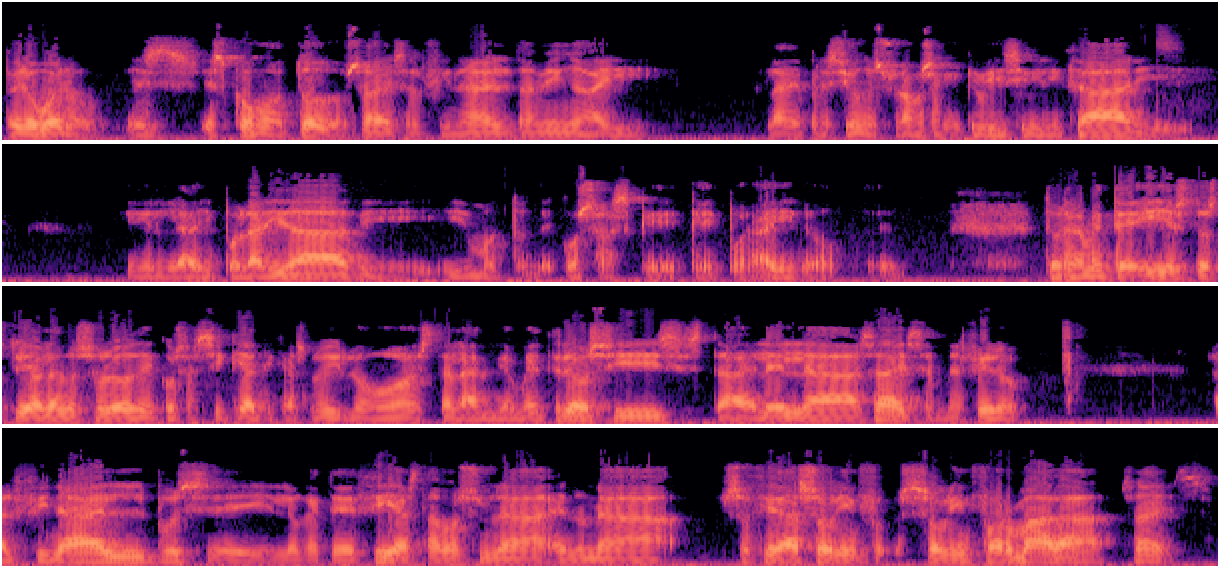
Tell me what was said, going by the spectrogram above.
Pero bueno, es, es como todo, ¿sabes? Al final también hay la depresión es una cosa que hay que visibilizar y, la bipolaridad y, un montón de cosas que, hay por ahí, ¿no? Entonces realmente, y esto estoy hablando solo de cosas psiquiátricas, ¿no? Y luego está la endometriosis, está el ELA, ¿sabes? Me refiero, al final, pues eh, lo que te decía, estamos una, en una sociedad sobre, sobreinformada, ¿sabes?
